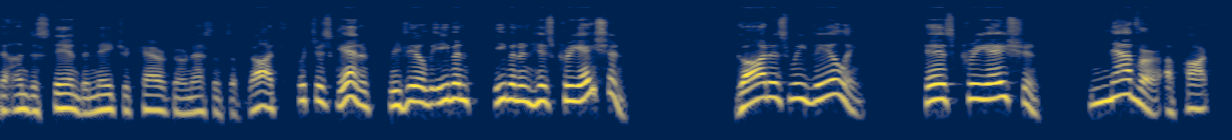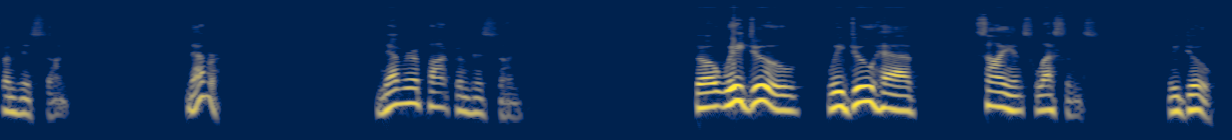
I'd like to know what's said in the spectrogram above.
to understand the nature, character, and essence of God, which is again revealed even, even in his creation. God is revealing his creation, never apart from his son. Never. Never apart from his son. So we do, we do have science lessons. We do.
